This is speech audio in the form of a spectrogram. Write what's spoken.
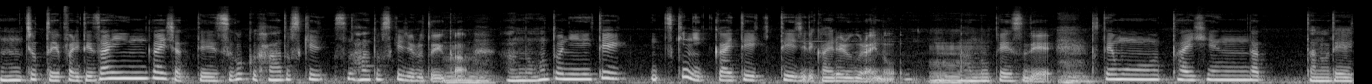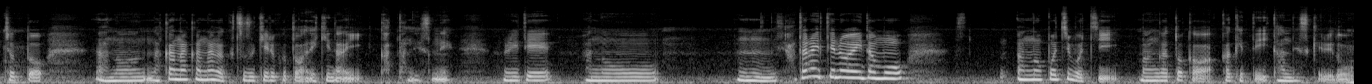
うん、ちょっとやっぱりデザイン会社ってすごくハードスケハードスケジュールというか、うん。あの本当に定月に1回定定時で帰れるぐらいの,、うん。あのペースでうん。とても大変だったのでちょっとあのなかなか長く続けることはできないかったんですね。それであの、うん、働いてる間もあのぼちぼち漫画とかは描けていたんですけれど、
